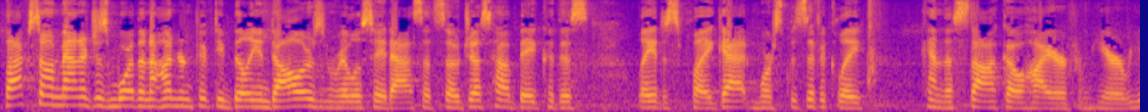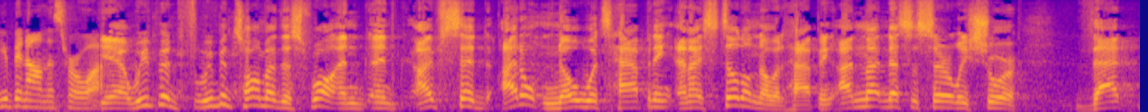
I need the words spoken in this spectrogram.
Blackstone manages more than $150 billion in real estate assets. So, just how big could this latest play get? More specifically, can the stock go higher from here? You've been on this for a while. Yeah, we've been we've been talking about this for a while, and and I've said I don't know what's happening, and I still don't know what's happening. I'm not necessarily sure that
